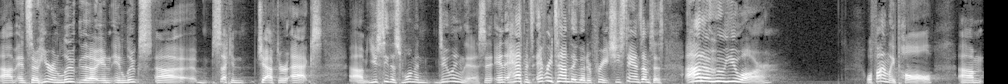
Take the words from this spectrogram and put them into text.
Um, and so here in Luke, the, in, in Luke's uh, second chapter, Acts, um, you see this woman doing this. And, and it happens every time they go to preach. She stands up and says, I know who you are. Well, finally, Paul, um,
